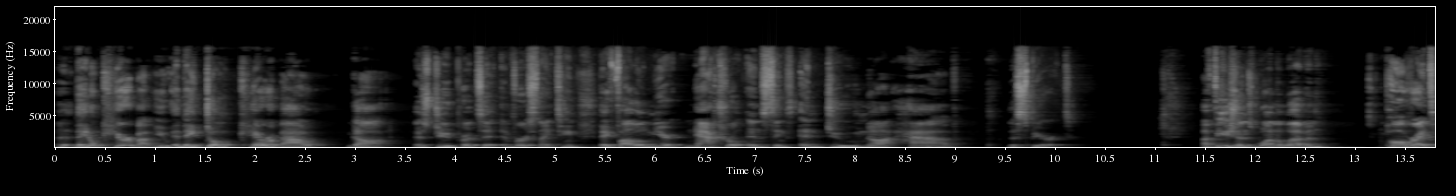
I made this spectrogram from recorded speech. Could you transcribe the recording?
They don't care about you and they don't care about God. As Jude puts it in verse 19, they follow mere natural instincts and do not have the Spirit. Ephesians 1:11 Paul writes,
